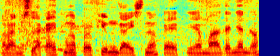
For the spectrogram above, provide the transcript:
marami sila. Kahit mga perfume guys, no, kahit yung mga ganyan, no,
